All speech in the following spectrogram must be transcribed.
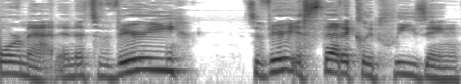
format, and it's very it's a very aesthetically pleasing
